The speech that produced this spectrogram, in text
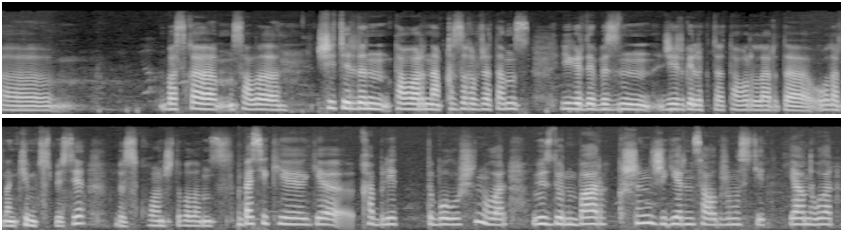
Ә, басқа мысалы шетелдің тауарына қызығып жатамыз. Егер де біздің жергілікті тауарларды олардан кем түспесе біз қуанышты боламыз. Бәсекеге болу үшін олар өздерінің бар күшін жігерін салып жұмыс істейді. Яғни олар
